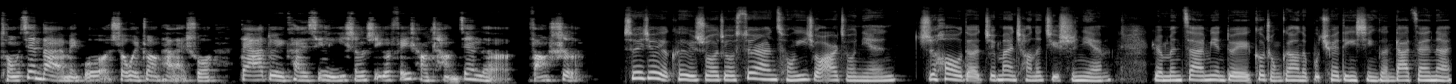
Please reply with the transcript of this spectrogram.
从现代美国社会状态来说，大家对看心理医生是一个非常常见的方式了。所以就也可以说，就虽然从一九二九年之后的这漫长的几十年，人们在面对各种各样的不确定性跟大灾难，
